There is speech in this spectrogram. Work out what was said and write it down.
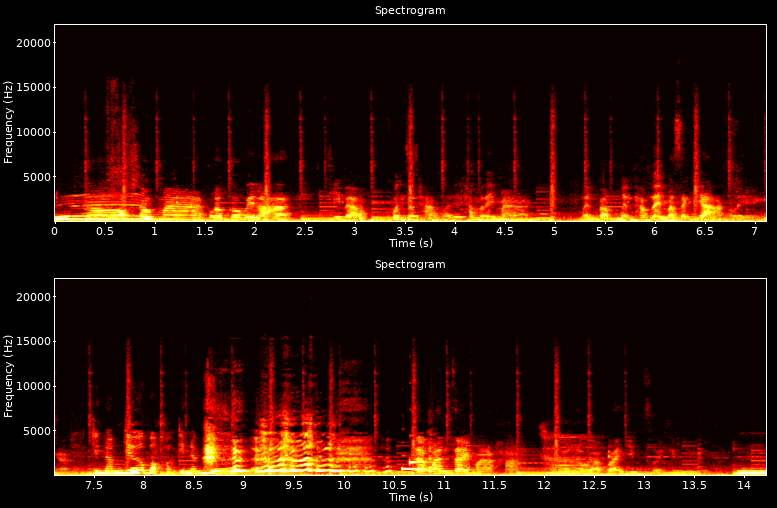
อืม ชอบชอบมาก แล้วก็เวลาที่แบบคนจะถามว่าได้ทำอะไรมา เหมือนแบบเหมือนทำอะไรมาสักอย่างอะไรอย่างเงี้ย กินน้ำเยอะบอกเขากินน้ำเยอะ แต่มั่นใจมากค่ะค่ะ แล้วแบบว่ายิ้มสวยขึ้นเลยอืม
